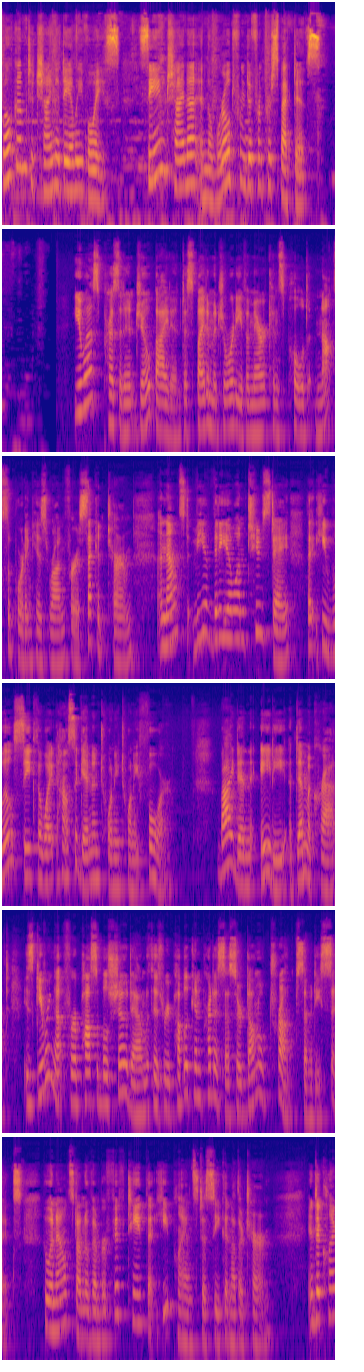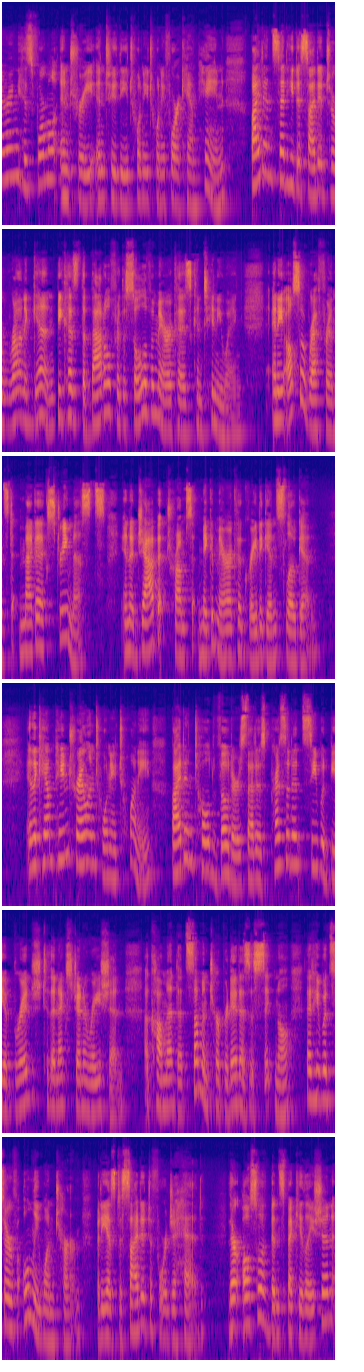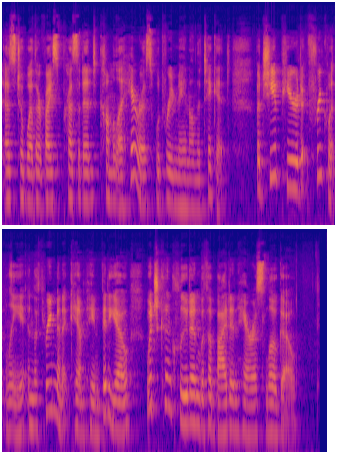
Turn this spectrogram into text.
Welcome to China Daily Voice, seeing China and the world from different perspectives. U.S. President Joe Biden, despite a majority of Americans polled not supporting his run for a second term, announced via video on Tuesday that he will seek the White House again in 2024. Biden, 80, a Democrat, is gearing up for a possible showdown with his Republican predecessor Donald Trump, 76, who announced on November 15th that he plans to seek another term. In declaring his formal entry into the 2024 campaign, Biden said he decided to run again because the battle for the soul of America is continuing. And he also referenced MAGA extremists in a jab at Trump's Make America Great Again slogan. In the campaign trail in 2020, Biden told voters that his presidency would be a bridge to the next generation, a comment that some interpreted as a signal that he would serve only one term, but he has decided to forge ahead. There also have been speculation as to whether Vice President Kamala Harris would remain on the ticket, but she appeared frequently in the three minute campaign video, which concluded with a Biden Harris logo.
